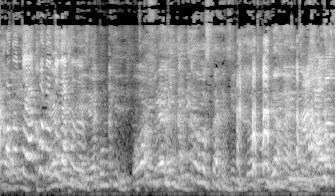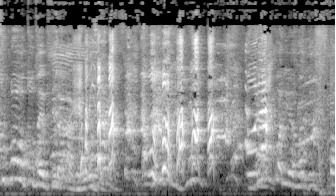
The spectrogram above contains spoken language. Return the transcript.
এখনও তো এখনও তো দেখা যাচ্ছে। এখন কি? ও পুরো অবস্থা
